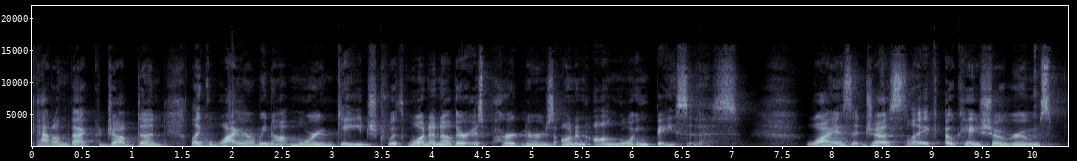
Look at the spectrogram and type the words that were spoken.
pat on the back, job done. Like, why are we not more engaged with one another as partners on an ongoing basis? Why is it just like, okay, showrooms,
